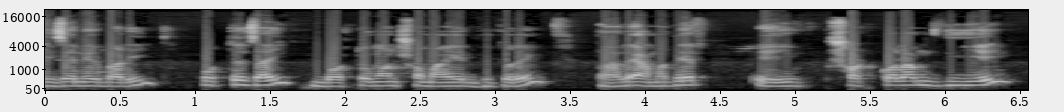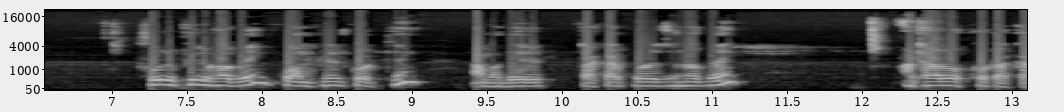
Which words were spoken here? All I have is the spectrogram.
ডিজাইনের বাড়ি করতে যাই বর্তমান সময়ের ভিতরে, তাহলে আমাদের এই শর্ট কলাম দিয়ে ফুলফিলভাবে কমপ্লিট করতে আমাদের টাকার প্রয়োজন হবে। আঠারো লক্ষ টাকা,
